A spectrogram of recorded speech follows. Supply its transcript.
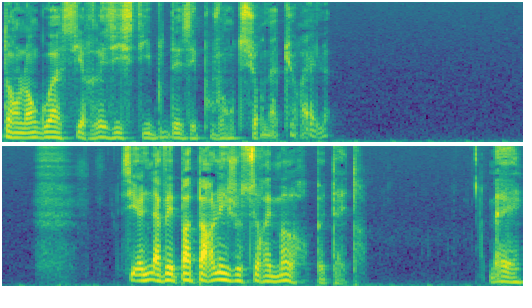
dans l'angoisse irrésistible des épouvantes surnaturelles. Si elle n'avait pas parlé, je serais mort, peut-être. Mais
